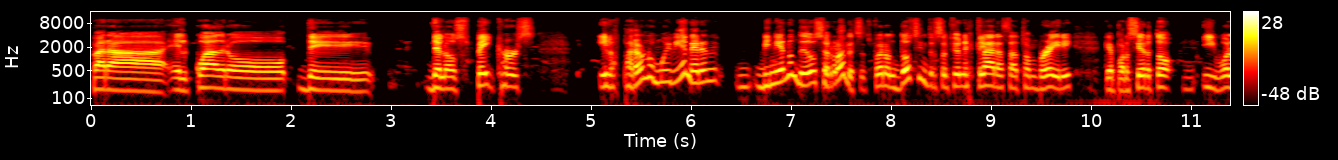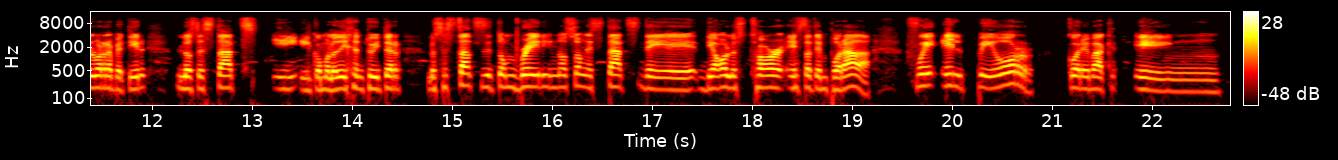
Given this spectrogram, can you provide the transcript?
para el cuadro de, de los Bakers y los pararon muy bien. Eran, vinieron de dos errores. Fueron dos intercepciones claras a Tom Brady, que por cierto, y vuelvo a repetir, los stats, y, como lo dije en Twitter, los stats de Tom Brady no son stats de, de All Star esta temporada. Fue el peor coreback en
